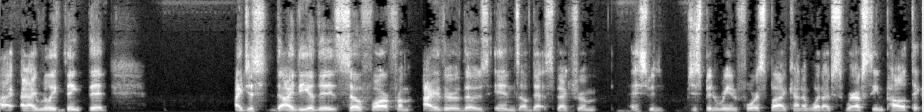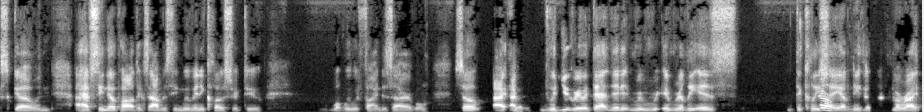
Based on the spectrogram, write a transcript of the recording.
I I really think that I just the idea that it's so far from either of those ends of that spectrum has been just been reinforced by kind of what I've where I've seen politics go, and I have seen no politics obviously move any closer to what we would find desirable. So, I, I would you agree with that? That it re- it really is the cliche yeah. of neither left nor right.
